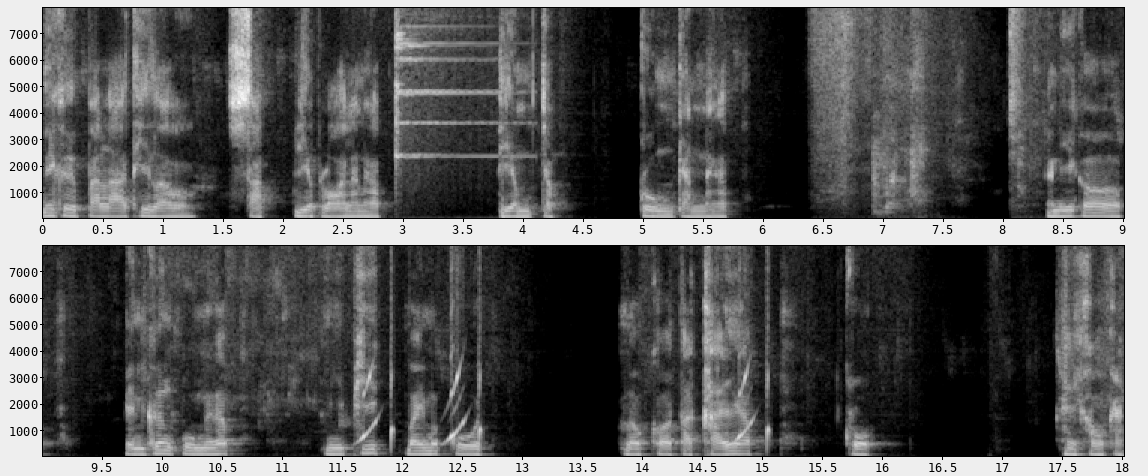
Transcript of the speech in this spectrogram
นี่คือปลาร้าที่เราสับเรียบร้อยแล้วนะครับ เตรียมจะปรุงกันนะครับ อันนี้ก็เป็นเครื่องปรุงนะครับ มีพริกใบมะกรูด แล้วก็ตะไคร้ครับโขลก ให้เข้ากัน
